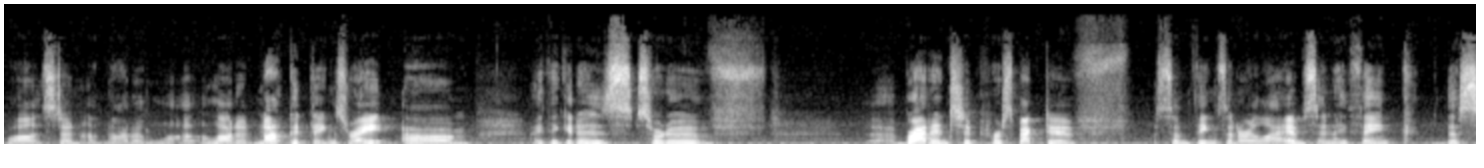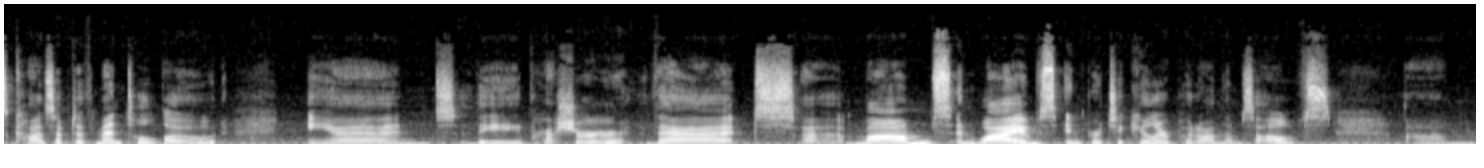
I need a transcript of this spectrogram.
while it's done a, not a, lo- a, lot of not good things, right? Um, I think it has sort of uh, brought into perspective some things in our lives, and I think this concept of mental load and the pressure that uh, moms and wives in particular put on themselves um,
